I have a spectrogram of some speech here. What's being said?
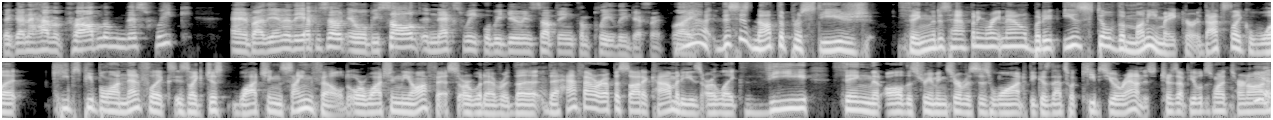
they're gonna have a problem this week, and by the end of the episode, it will be solved, and next week we'll be doing something completely different. Like, yeah, this is not the prestige thing that is happening right now, but it is still the moneymaker. That's like what keeps people on Netflix is like just watching Seinfeld or watching The Office or whatever. The the half hour episodic comedies are like the thing that all the streaming services want because that's what keeps you around. It turns out people just want to turn on Yeah.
